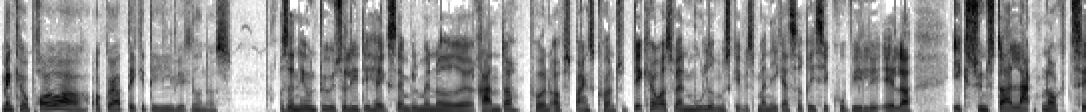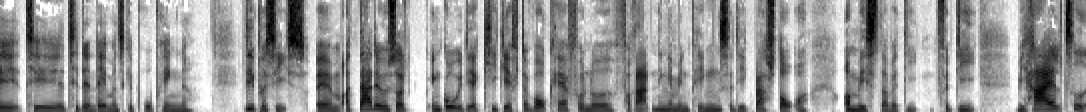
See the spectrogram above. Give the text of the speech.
man kan jo prøve at, at gøre begge dele i virkeligheden også. Og så nævnte du jo så lige det her eksempel med noget øh, renter på en opsparingskonto. Det kan jo også være en mulighed, måske hvis man ikke er så risikovillig, eller ikke synes, der er langt nok til, til, til den dag, man skal bruge pengene. Lige præcis. Øhm, og der er det jo så en god idé at kigge efter, hvor kan jeg få noget forretning af mine penge, så de ikke bare står og, og mister værdi. Fordi vi har altid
